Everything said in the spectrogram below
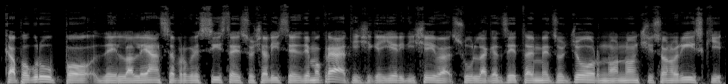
capogruppo dell'Alleanza Progressista dei Socialisti e dei Democratici, che ieri diceva sulla Gazzetta del Mezzogiorno non ci sono rischi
